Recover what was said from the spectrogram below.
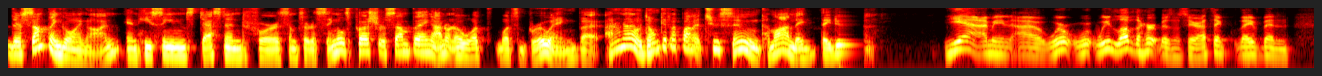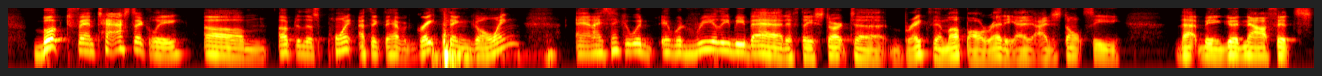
there's something going on, and he seems destined for some sort of singles push or something. I don't know what what's brewing, but I don't know. Don't give up on it too soon. Come on, they they do. Yeah, I mean, uh, we're, we're, we love the hurt business here. I think they've been booked fantastically um, up to this point. I think they have a great thing going, and I think it would it would really be bad if they start to break them up already. I, I just don't see that being good. Now, if it's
